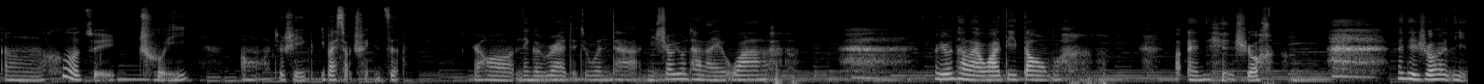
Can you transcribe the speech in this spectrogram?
嗯，鹤嘴锤，嗯，就是一一把小锤子，然后那个 Red 就问他，你是要用它来挖？用它来挖地道吗？啊，安迪说，安迪说，你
